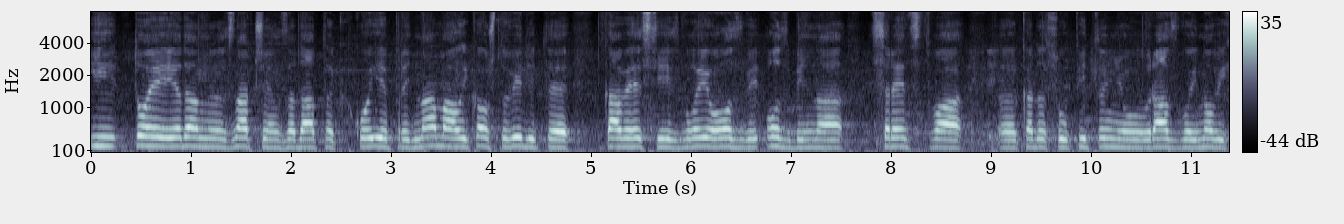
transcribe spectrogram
I to je jedan značajan zadatak koji je pred nama, ali kao što vidite KVS je izdvojio ozbiljna sredstva e, kada su u pitanju razvoj novih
